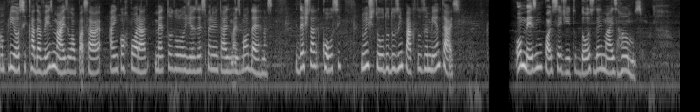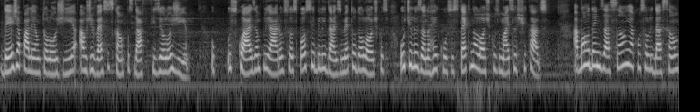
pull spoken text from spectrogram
ampliou-se cada vez mais ao passar a incorporar metodologias experimentais mais modernas e destacou-se no estudo dos impactos ambientais. O mesmo pode ser dito dos demais ramos, desde a paleontologia aos diversos campos da fisiologia, os quais ampliaram suas possibilidades metodológicas utilizando recursos tecnológicos mais sofisticados. A modernização e a consolidação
